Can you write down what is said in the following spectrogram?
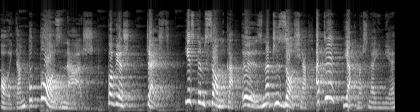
Oj, tam to poznasz. Powiesz, cześć, jestem Sonka, y, znaczy Zosia, a ty jak masz na imię?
